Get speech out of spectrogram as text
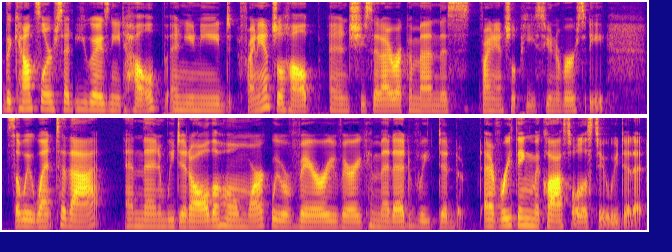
The counselor said, You guys need help and you need financial help. And she said, I recommend this Financial Peace University. So we went to that and then we did all the homework. We were very, very committed. We did everything the class told us to. We did it.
